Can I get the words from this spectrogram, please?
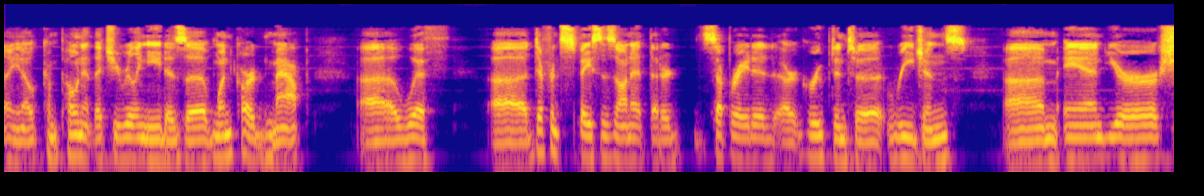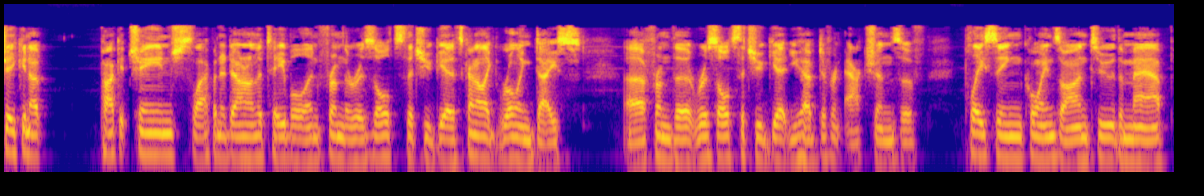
uh, you know component that you really need is a one card map uh, with uh, different spaces on it that are separated or grouped into regions. Um, and you're shaking up pocket change, slapping it down on the table, and from the results that you get, it's kind of like rolling dice. Uh, from the results that you get, you have different actions of placing coins onto the map,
